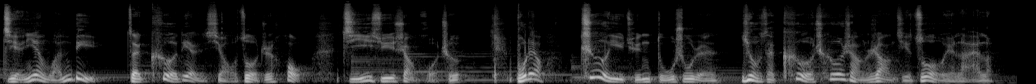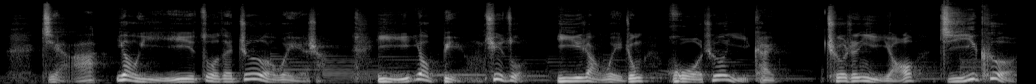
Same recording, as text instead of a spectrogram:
检验完毕，在客店小坐之后，急需上火车。不料这一群读书人又在客车上让起座位来了，甲要乙坐在这位上，乙要丙去坐，揖让位中，火车已开，车身一摇，即刻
